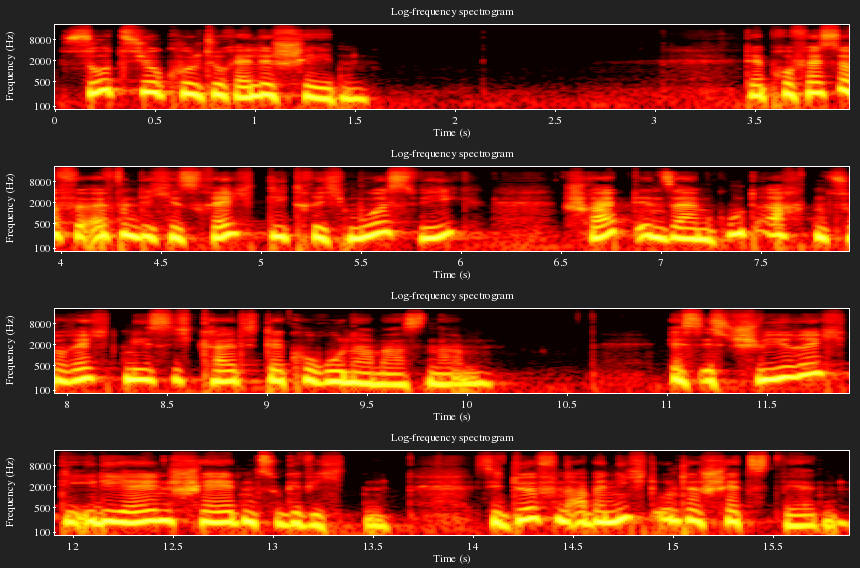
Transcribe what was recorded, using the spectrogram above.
Soziokulturelle Schäden Der Professor für öffentliches Recht Dietrich Murswig schreibt in seinem Gutachten zur Rechtmäßigkeit der Corona-Maßnahmen. Es ist schwierig, die ideellen Schäden zu gewichten. Sie dürfen aber nicht unterschätzt werden.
